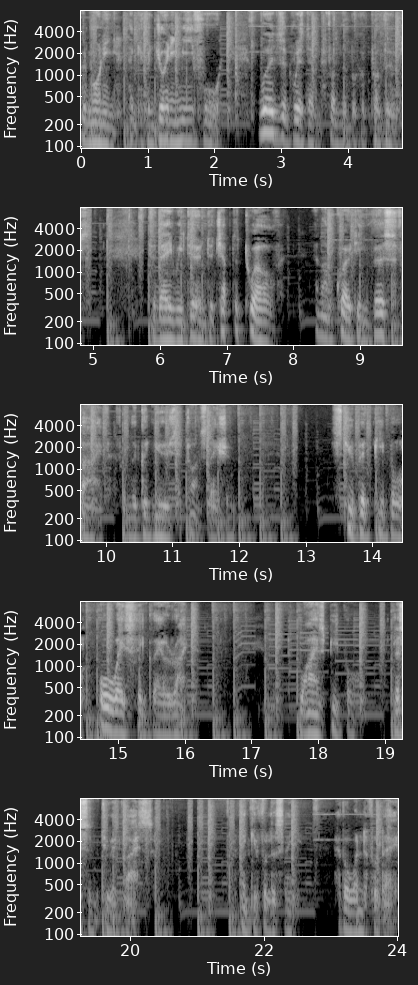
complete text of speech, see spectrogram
Good morning. Thank you for joining me for Words of Wisdom from the Book of Proverbs. Today we turn to chapter 12, and I'm quoting verse 5 from the Good News translation. Stupid people always think they are right. Wise people listen to advice. Thank you for listening. Have a wonderful day.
